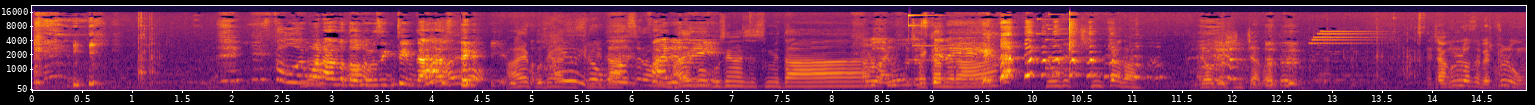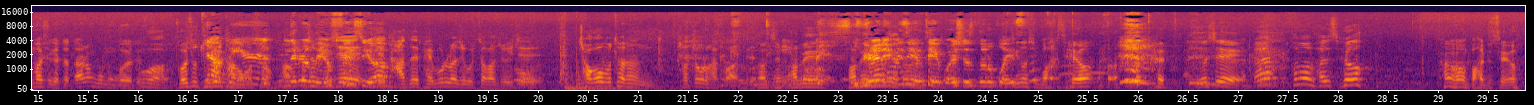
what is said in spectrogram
One out of the losing team that has it. 아이 고생하셨습니다. Finally. 아이고 고생하셨습니다. Oh, kidding. 여기 진짜다. 여기 진짜다. 배불러서 맥주를 못 마시겠다. 다른 거 먹어야 돼. 우와, 벌써 두개 다. 먹었어. It'll 이제, 이제. 다들 배불러지고 있어가지고 이제 저거부터는 저쪽으로 갈 것 같아. 나 지금 밥에 밥에 You didn't even see the table. It's just little plates. 디노 씨뭐 하세요? 디노 씨. 한번 봐주세요. 한번 봐주세요.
